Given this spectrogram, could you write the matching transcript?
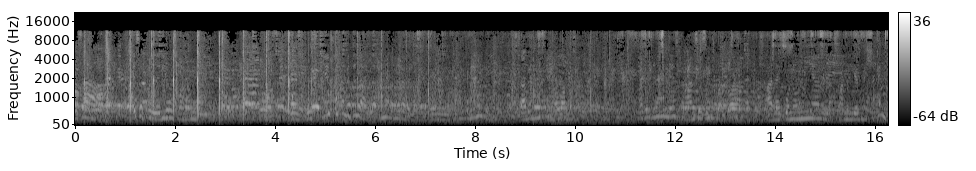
Esa, ese poderío económico. Eh, pues, y es justamente la, la, una de sabemos que no vamos a, ver grandes avances en cuanto a, la economía de las familias mexicanas.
